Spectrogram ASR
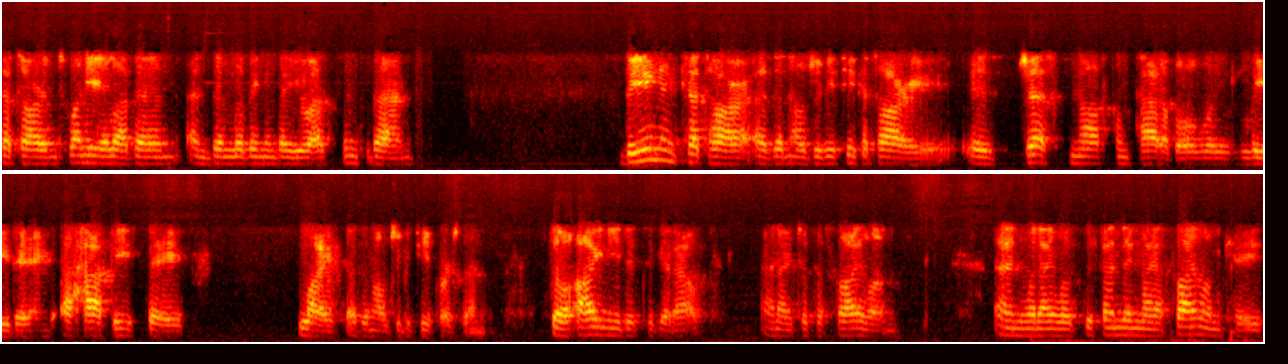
Qatar in 2011 and been living in the US since then. Being in Qatar as an LGBT Qatari is just not compatible with leading a happy, safe life as an LGBT person. So I needed to get out and I took asylum. And when I was defending my asylum case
